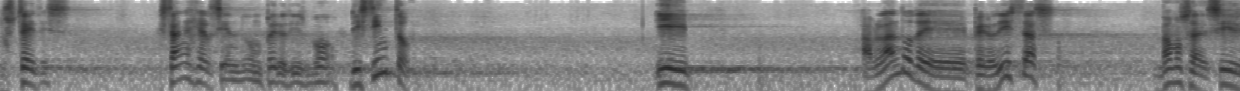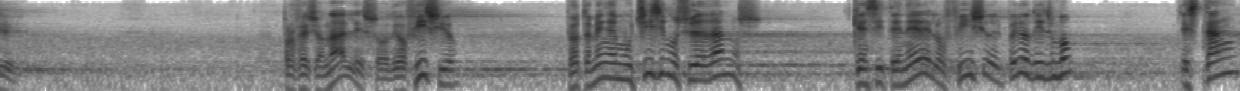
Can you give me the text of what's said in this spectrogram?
ustedes, están ejerciendo un periodismo distinto, Y hablando de periodistas, vamos a decir, profesionales o de oficio, pero también hay muchísimos ciudadanos que sin tener el oficio del periodismo están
